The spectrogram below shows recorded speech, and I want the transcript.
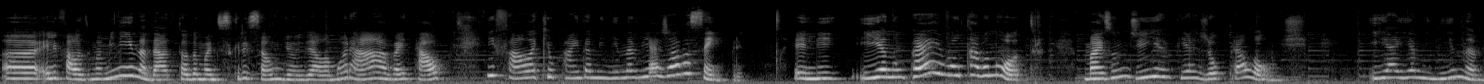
Uh, ele fala de uma menina, dá toda uma descrição de onde ela morava e tal, e fala que o pai da menina viajava sempre. Ele ia num pé e voltava no outro mas um dia viajou para longe. E aí a menina,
